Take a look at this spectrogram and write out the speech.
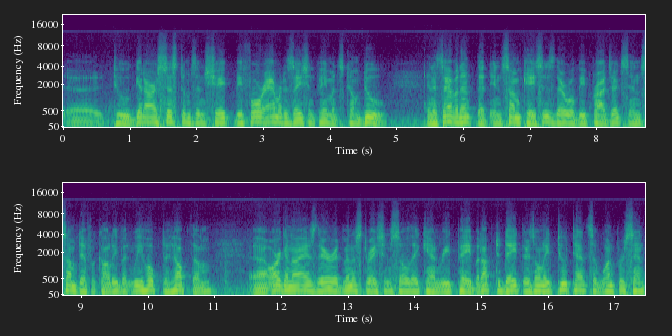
uh, to get our systems in shape before amortization payments come due. And it's evident that in some cases there will be projects in some difficulty, but we hope to help them uh, organize their administration so they can repay. But up to date, there's only two-tenths of 1%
